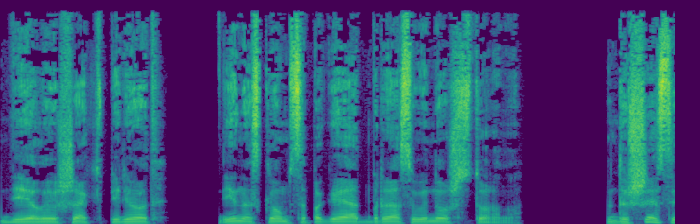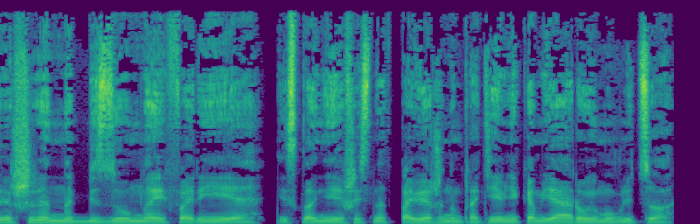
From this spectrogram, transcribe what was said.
Делаю шаг вперед и носком сапога отбрасываю нож в сторону. В душе совершенно безумная эйфория, и, склонившись над поверженным противником, я ору ему в лицо.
